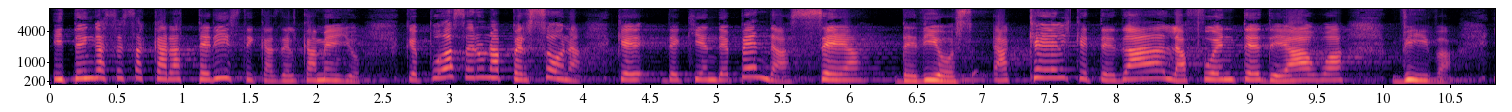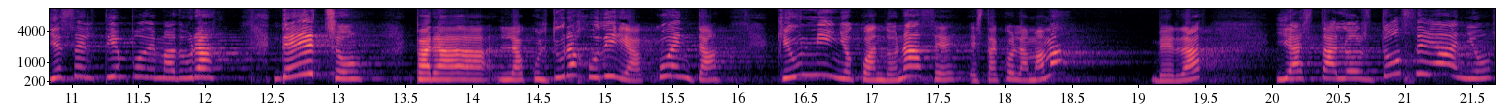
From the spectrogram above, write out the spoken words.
y tengas esas características del camello, que puedas ser una persona que de quien dependa sea de Dios, aquel que te da la fuente de agua viva. Y es el tiempo de madurar. De hecho, para la cultura judía cuenta que un niño cuando nace está con la mamá ¿verdad? Y hasta los 12 años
